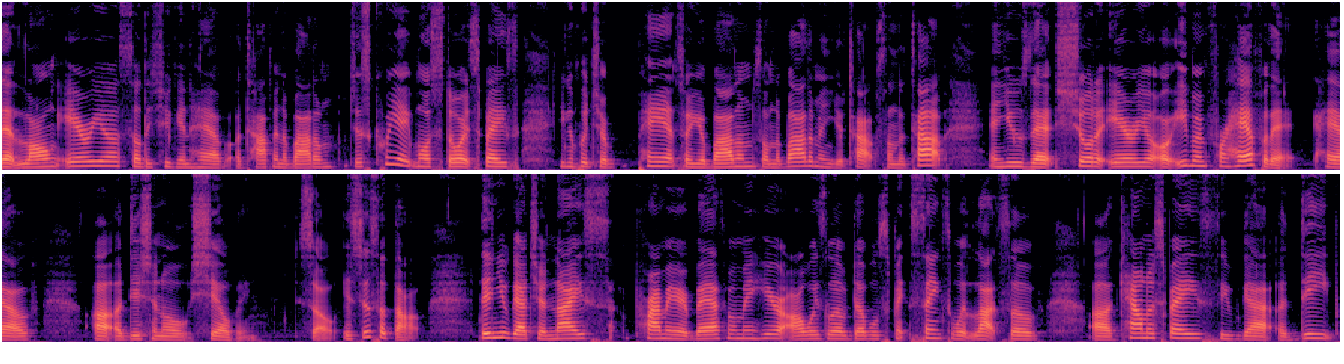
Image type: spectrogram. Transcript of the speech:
that long area so that you can have a top and a bottom. Just create more storage space. You can put your pants or your bottoms on the bottom and your tops on the top. and use that shorter area or even for half of that have uh, additional shelving. So it's just a thought. Then you've got your nice primary bathroom in here. Always love double sinks with lots of uh, counter space. You've got a deep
